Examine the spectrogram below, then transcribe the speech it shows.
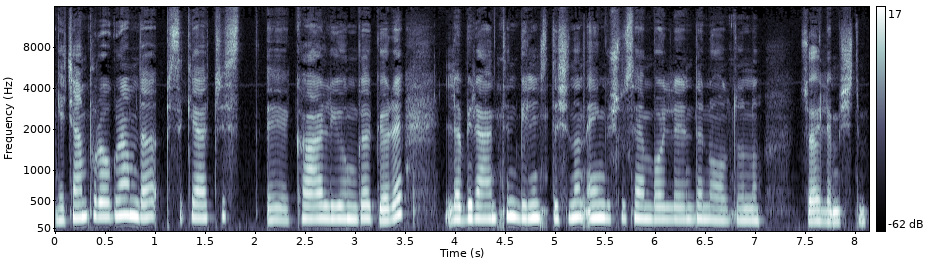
Geçen programda psikiyatrist e, Carl Jung'a göre labirentin bilinç dışının en güçlü sembollerinden olduğunu söylemiştim.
